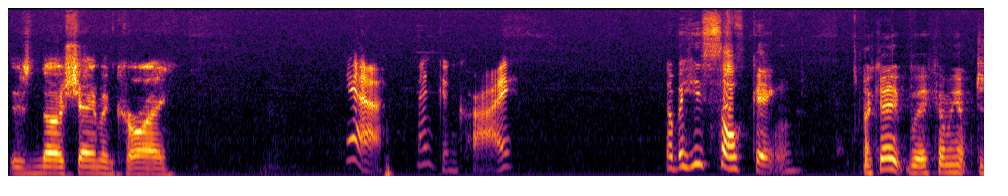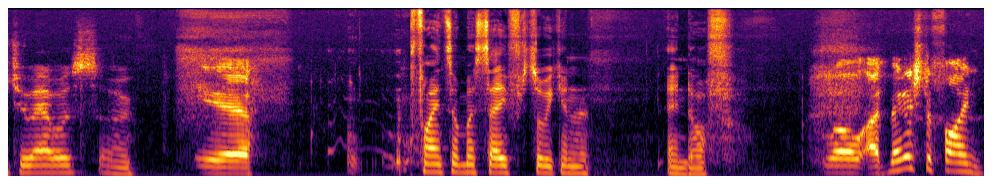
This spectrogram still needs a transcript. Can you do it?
There's no shame in crying. Yeah, men can cry. No, but he's sulking. Okay, we're coming up to two hours, so Yeah. find somewhere safe so we can end off. Well, I've managed to find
